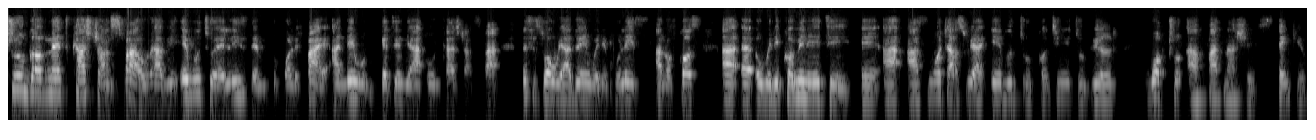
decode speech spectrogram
through government cash transfer, we have been able to enlist them to qualify and they will be getting their own cash transfer. This is what we are doing with the police and of course uh, uh, with the community uh, as much as we are able to continue to build, work through our partnerships. Thank you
